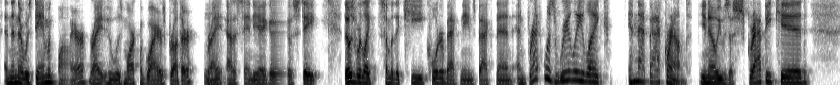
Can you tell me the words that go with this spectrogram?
and then there was Dan McGwire, right, who was Mark McGwire's brother, Mhm. right, out of San Diego State. Those were like some of the key quarterback names back then. And Brett was really like in that background. You know, he was a scrappy kid,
